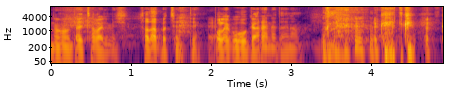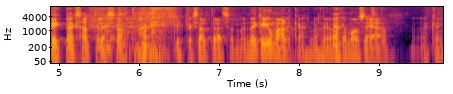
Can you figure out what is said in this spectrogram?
no täitsa valmis, sada protsenti, pole kuhugi areneda enam. Kõik peaks alt üles vaatama. Kõik peaks alt üles vaatama, no ikka jumal ikka, noh olgem ausad, okei. okay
